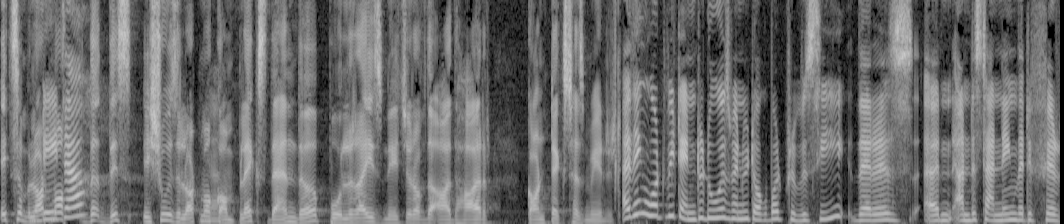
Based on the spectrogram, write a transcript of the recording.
it's a lot Data? more. The, this issue is a lot more Yeah. complex than the polarized nature of the Aadhaar context has made it. I think what we tend to do is when we talk about privacy, there is an understanding that if we're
